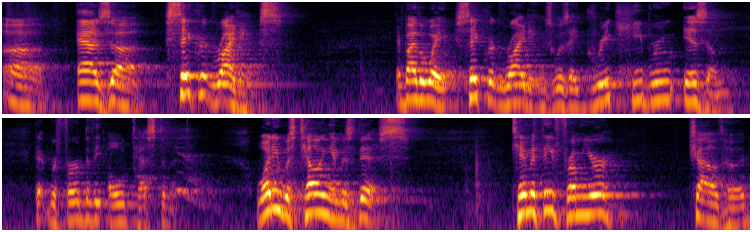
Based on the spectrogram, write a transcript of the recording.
uh, as uh, sacred writings. And by the way, sacred writings was a Greek Hebrew ism that referred to the Old Testament. What he was telling him is this Timothy, from your childhood,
